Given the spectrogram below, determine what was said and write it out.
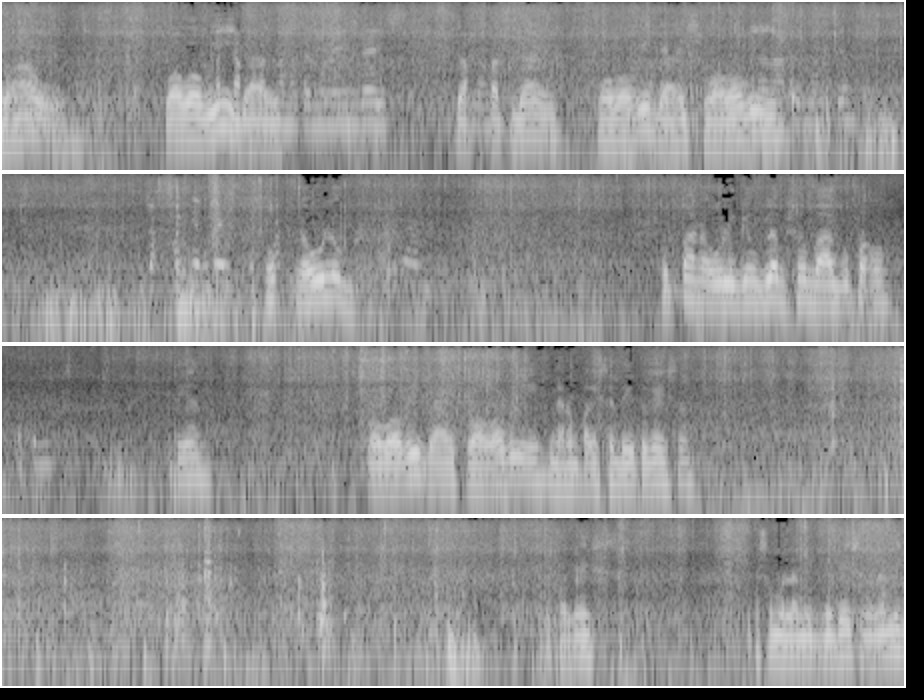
Wow. Wawawi Jackpot guys. naman kami ngayon guys. Jackpot guys. Wawawi guys. Wawawi. Jackpot yan guys. Oh, nahulog. Ito pa, nahulog yung gloves oh. Bago pa oh. Ito yan. Wawawi guys. Wawawi. Meron pang isa dito guys oh. Ito pa guys. Kaso malamig na guys. Malamig.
